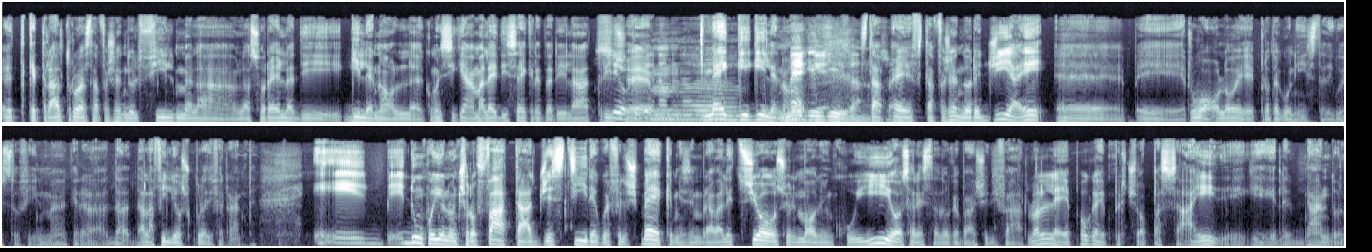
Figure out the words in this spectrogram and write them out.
eh, che tra l'altro ora sta facendo il film la, la sorella di Gyllenhaal, come si chiama? Lady Secretary, l'attrice Sì, ok, mm, non, eh, Maggie Gyllenhaal. Maggie, sta, eh, sta facendo regia e, eh, e ruolo e protagonista di questo film, che era da- dalla figlia oscura di Ferrante. E, e dunque io non ce l'ho fatta a gestire quei flashback, mi sembrava lezioso il modo in cui io sarei stato capace di farlo all'epoca e perciò passai eh, dando-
